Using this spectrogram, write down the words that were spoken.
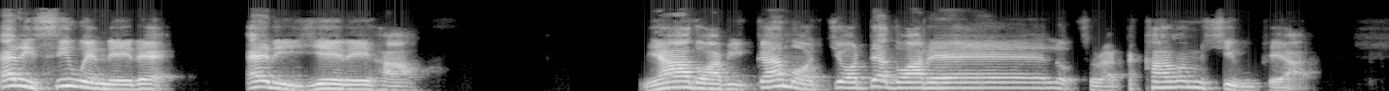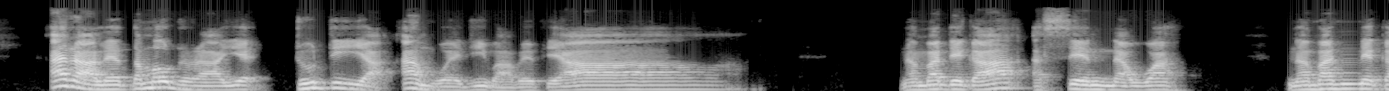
အဲ့ဒီစီးဝင်နေတဲ့အဲ့ဒီရေတွေဟာများသွားပြီးကမ်းပေါ်ကြော်တက်သွားတယ်လို့ဆိုတာတခါမှမရှိဘူးဖေရအဲ့ဒါလဲသမုဒ္ဒရာရဲ့ဒုတိယအံ့ဘွယ်ကြီးပါပဲဗျာနံပါတ်1ကအစင်နဝါ နံပါတ်2က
